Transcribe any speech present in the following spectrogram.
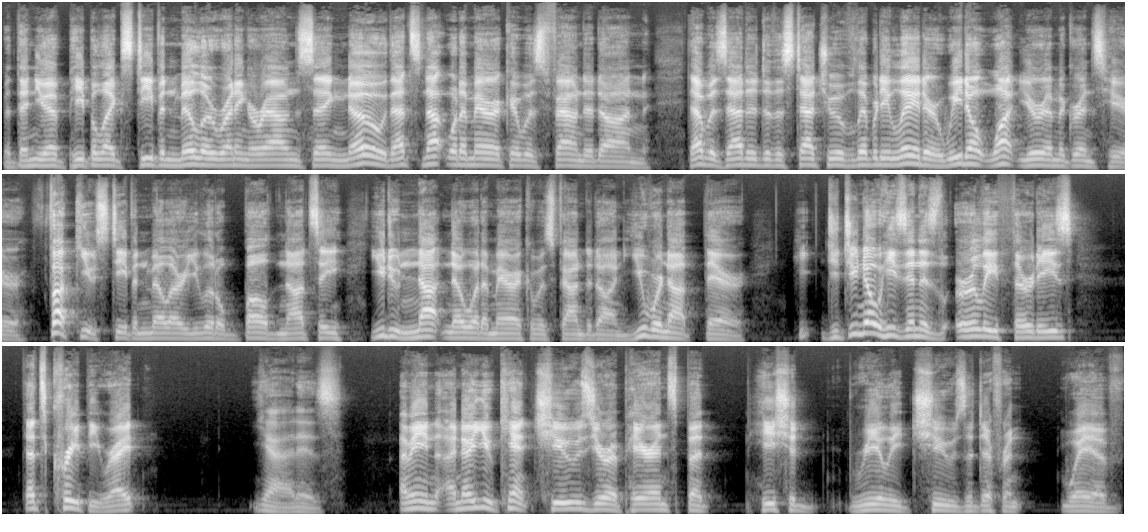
But then you have people like Stephen Miller running around saying, no, that's not what America was founded on. That was added to the Statue of Liberty later. We don't want your immigrants here. Fuck you, Stephen Miller, you little bald Nazi. You do not know what America was founded on. You were not there. He, did you know he's in his early 30s? That's creepy, right? Yeah, it is. I mean, I know you can't choose your appearance, but he should really choose a different way of,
